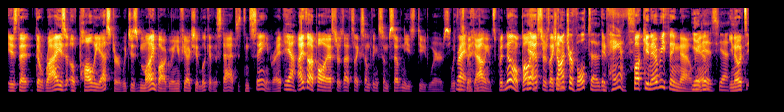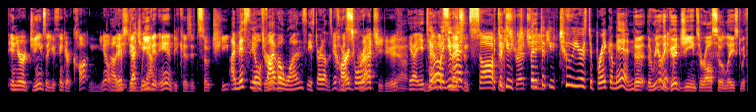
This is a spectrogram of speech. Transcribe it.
is that the rise of polyester, which is mind-boggling if you actually look at the stats, it's insane, right? Yeah. I thought polyester is that's like something some '70s dude wears with Right. his medallions, but no, polyester is like John in- Travolta, the in pants. fucking everything now. Yeah, it man. is, yes. You know, it's in your jeans that you think are cotton. You know, Oh, they, they're they stretchy weave now. it in because it's so cheap. I miss the old 501s. They started out as Yeah, but they're cardboard. scratchy, dude. Yeah. Yeah, it took, Now but it's you nice had, and soft it took and you, stretchy. But it took you two years to break them in. The the really Right. good jeans are also laced with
